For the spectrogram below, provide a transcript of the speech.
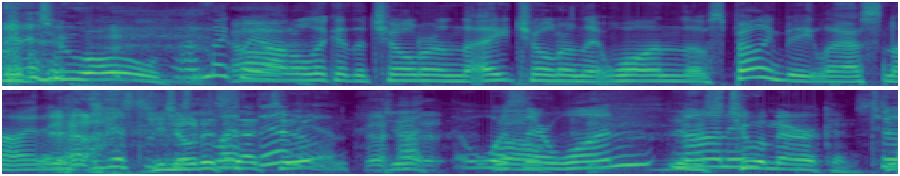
You're too old. I think we ought to look at the children, the eight children that won the spelling bee last night, and Yeah. just, Did you just notice let that them too? in. You- Uh, was Well, there one? There was two Americans, two, two,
